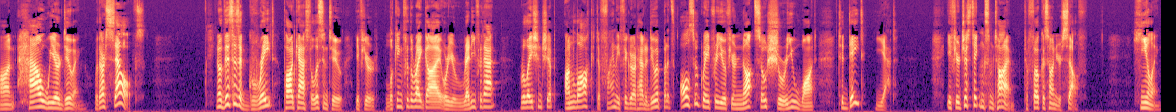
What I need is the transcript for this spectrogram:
on how we are doing with ourselves. You know, this is a great podcast to listen to if you're looking for the right guy or you're ready for that relationship unlock to finally figure out how to do it, but it's also great for you if you're not so sure you want to date yet. If you're just taking some time to focus on yourself, healing,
